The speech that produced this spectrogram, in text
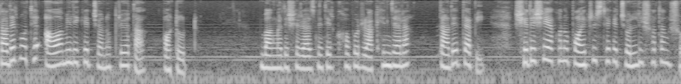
তাদের মধ্যে আওয়ামী লীগের জনপ্রিয়তা অটুট। বাংলাদেশের রাজনীতির খবর রাখেন যারা তাদের দাবি সেদেশে এখনও পঁয়ত্রিশ থেকে চল্লিশ শতাংশ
